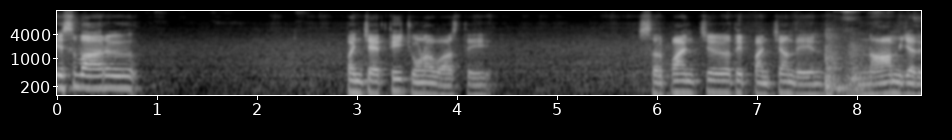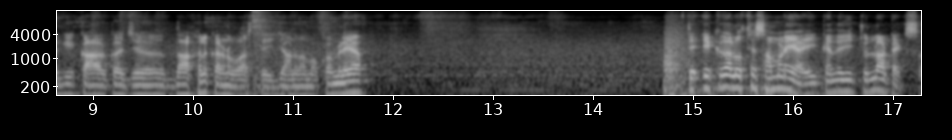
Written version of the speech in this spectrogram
ਇਸ ਵਾਰ ਪੰਚਾਇਤੀ ਚੋਣਾਂ ਵਾਸਤੇ ਸਰਪੰਚ ਅਤੇ ਪੰਚਾਂ ਦੇ ਨਾਮਜ਼ਦਗੀ ਕਾਗਜ਼ ਦਾਖਲ ਕਰਨ ਵਾਸਤੇ ਜਾਣ ਦਾ ਮੌਕਾ ਮਿਲਿਆ। ਤੇ ਇੱਕ ਗੱਲ ਉੱਥੇ ਸਾਹਮਣੇ ਆਈ, ਕਹਿੰਦੇ ਜੀ ਚੁੱਲ੍ਹਾ ਟੈਕਸ।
